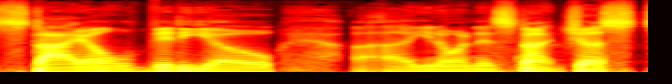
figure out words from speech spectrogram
style video, uh, you know, and it's not just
